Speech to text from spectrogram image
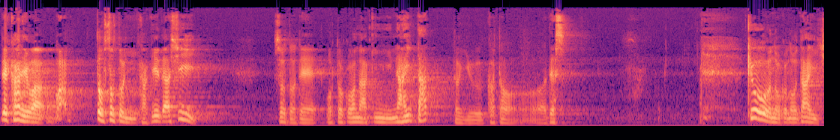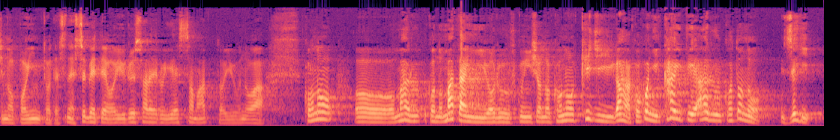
で彼はバッと外に駆け出し外で男泣きに泣いたということです。今日のこの第一のポイントですね。全てを許されるイエス様というのはこのマルこのマタイによる福音書のこの記事がここに書いてあることの是非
